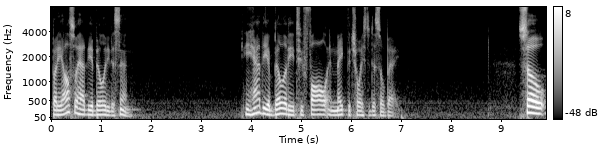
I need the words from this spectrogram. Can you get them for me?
but he also had the ability to sin. He had the ability to fall and make the choice to disobey. So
